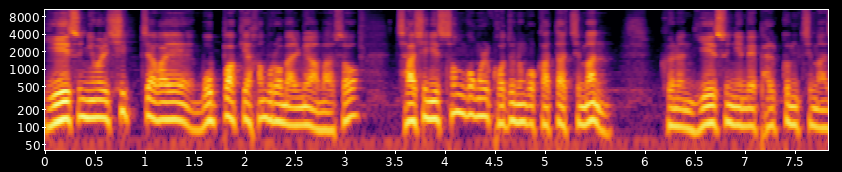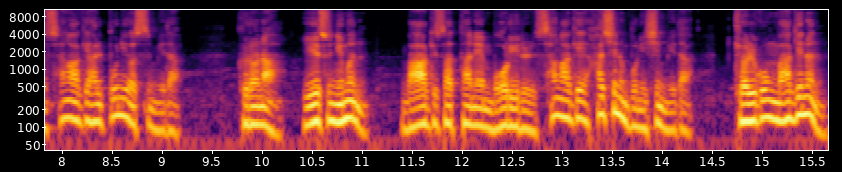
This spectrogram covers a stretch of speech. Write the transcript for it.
예수님을 십자가에 못 박게 함으로 말미암아서 자신이 성공을 거두는 것 같았지만 그는 예수님의 발꿈치만 상하게 할 뿐이었습니다. 그러나 예수님은 마귀 사탄의 머리를 상하게 하시는 분이십니다. 결국 마귀는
